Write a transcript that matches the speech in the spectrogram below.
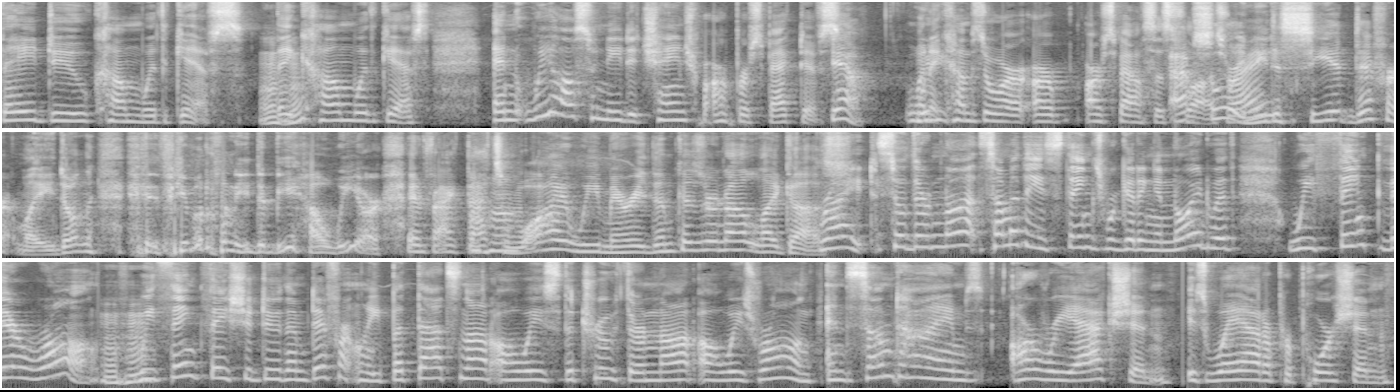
they do come with gifts. They Mm-hmm. come with gifts. And we also need to change our perspectives. Yeah. when We- it comes to our, our, our spouse's flaws, Absolutely, right? need to see it differently. Don't people don't need to be how we are. In fact, that's why we married them because they're not like us. Mm-hmm. Right. So they're not, some of these things we're getting annoyed with, we think they're wrong. Mm-hmm. We think they should do them differently, but that's not always the truth. They're not always wrong. And sometimes our reaction is way out of proportion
